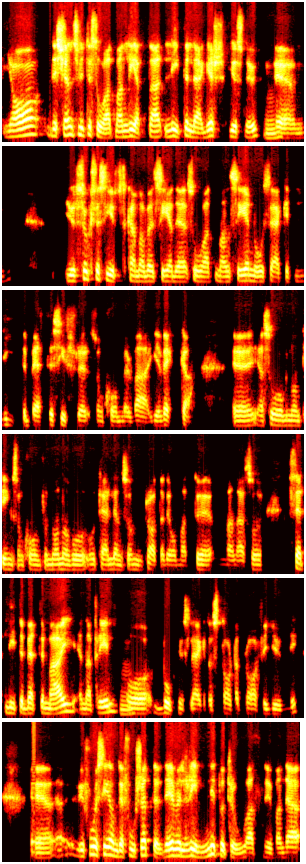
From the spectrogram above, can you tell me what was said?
Ja, det känns lite så att man letar lite lägers just nu. Mm. Eh, ju successivt kan man väl se det så att man ser nog säkert lite bättre siffror som kommer varje vecka. Eh, jag såg någonting som kom från någon av hotellen som pratade om att eh, man alltså sett lite bättre maj än april mm. och bokningsläget har startat bra för juni. Eh, vi får se om det fortsätter. Det är väl rimligt att tro att nu när det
